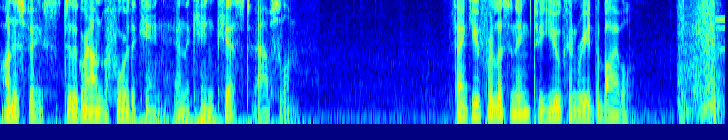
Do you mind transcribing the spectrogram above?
on his face to the ground before the king, and the king kissed Absalom. Thank you for listening to You Can Read the Bible you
